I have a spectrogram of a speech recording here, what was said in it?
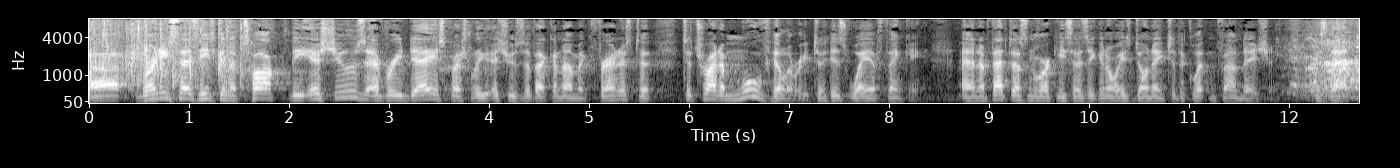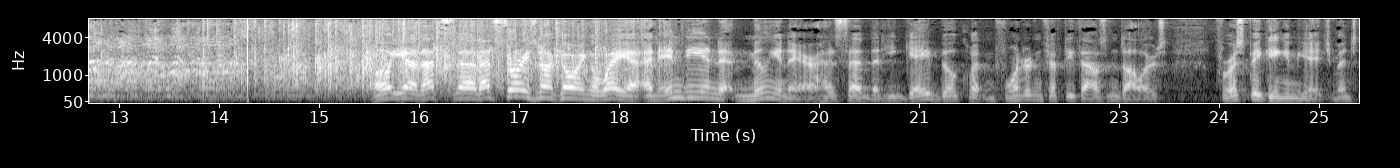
Uh, Bernie says he's going to talk the issues every day, especially issues of economic fairness, to, to try to move Hillary to his way of thinking. And if that doesn't work, he says he can always donate to the Clinton Foundation. Because that. Oh, yeah, that's, uh, that story's not going away. Uh, An Indian millionaire has said that he gave Bill Clinton $450,000 for a speaking engagement,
